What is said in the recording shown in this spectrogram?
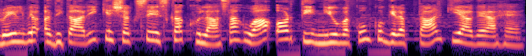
रेलवे अधिकारी के शक से इसका खुलासा हुआ और तीन युवकों को गिरफ़्तार किया गया है।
